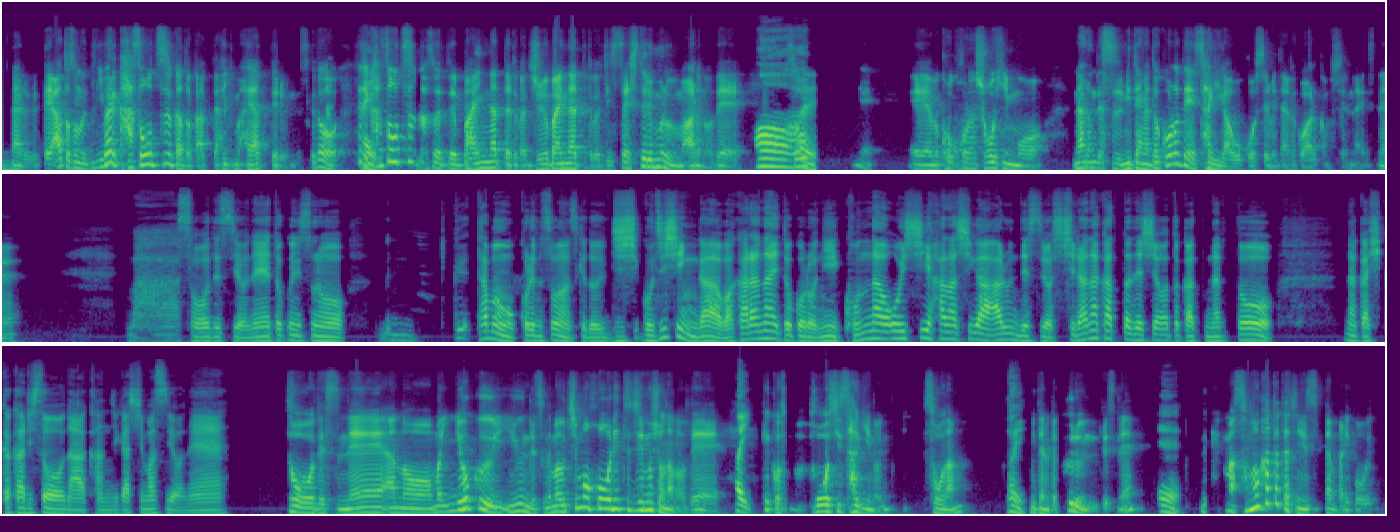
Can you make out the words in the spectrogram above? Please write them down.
なる。で、あとその、いわゆる仮想通貨とかって今流行ってるんですけど、はい仮想通貨そうやって倍になったりとか10倍になったりとか実際してる部分もあるので、そうはい。ねえーここの商品もなるんですみたいなところで詐欺が横行してるみたいなところあるかもしれないですね。まあ、そうですよね。特にその、多分これそうなんですけど、自ご自身がわからないところにこんな美味しい話があるんですよ。知らなかったでしょとかってなると、なんか引っかかりそうな感じがしますよね。そうですね。あの、まあ、よく言うんですけど、まあ、うちも法律事務所なので、はい結構その投資詐欺の相談はいみたいなのが来るんですね。ええ。まあ、その方たちにやっぱりこう、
